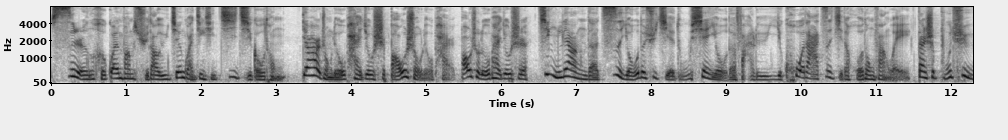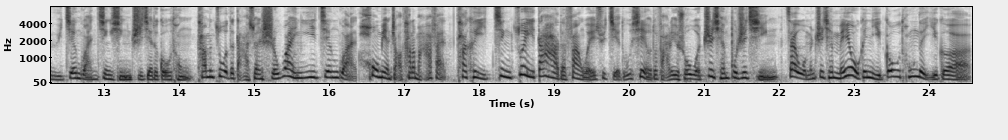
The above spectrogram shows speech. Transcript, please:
私人和官方的渠道与监管进行积极沟通。第二种流派就是保守流派，保守流派就是尽量的自由的去解读现有的法律，以扩大自己的活动范围，但是不去与监管进行直接的沟通。他们做的打算是，万一监管后面找他的麻烦，他可以尽最大的范围去解读现有的法律。说我之前不知情，在我们之前没有跟你沟通的一个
